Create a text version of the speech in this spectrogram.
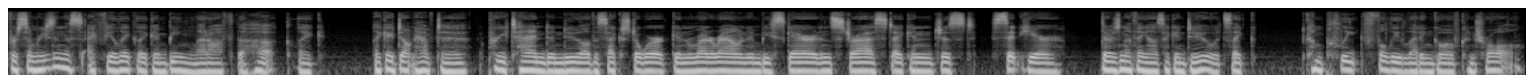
for some reason, this, I feel like, like I'm being let off the hook. Like, like I don't have to pretend and do all this extra work and run around and be scared and stressed. I can just sit here. There's nothing else I can do. It's like complete, fully letting go of control.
